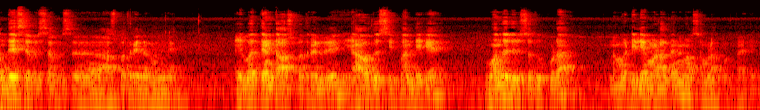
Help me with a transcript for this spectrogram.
ಒಂದೇ ಸೇವೆ ಆಸ್ಪತ್ರೆ ಇಲ್ಲ ನಮಗೆ. ಐವತ್ತೆಂಟು ಆಸ್ಪತ್ರೆಯಲ್ಲಿ ಯಾವುದು ಸಿಬ್ಬಂದಿಗೆ ಒಂದು ದಿವಸದ್ದು ಕೂಡ ನಮಗೆ ಡಿಲೇ ಮಾಡಲ್ದೇ ನಾವು ಸಂಬಳ ಕೊಡ್ತಾ ಇದ್ದೀವಿ.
